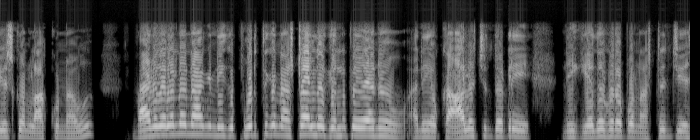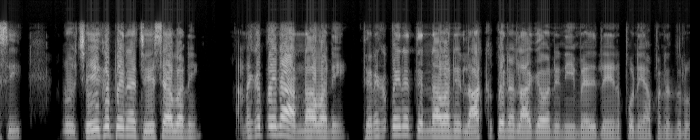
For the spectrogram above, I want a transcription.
చేసుకొని లాక్కున్నావు. దానివలన నాకు నీకు పూర్తిగా నష్టాల్లోకి వెళ్ళిపోయాను అనే ఒక ఆలోచనతోటి నీకేదో ఒక రూపం నష్టం చేసి, నువ్వు చేయకపోయినా చేశావని, అనకపోయినా అన్నావని, తినకపోయినా తిన్నావని, లాక్కపోయినా లాగావని నీ మీద లేనిపోని అపనిందులు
